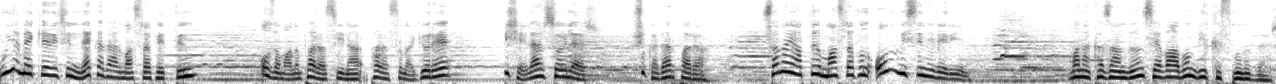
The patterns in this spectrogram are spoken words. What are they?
Bu yemekler için ne kadar masraf ettin? O zamanın parasına, parasına göre bir şeyler söyler. Şu kadar para. Sana yaptığı masrafın on mislini vereyim. Bana kazandığın sevabın bir kısmını ver.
